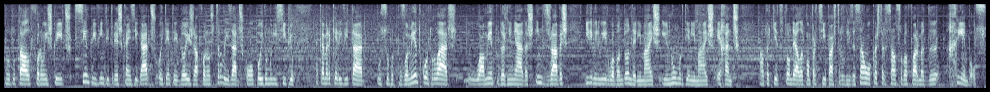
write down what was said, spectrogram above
No total foram inscritos 123 cães e gatos, 82 já foram esterilizados com o apoio do município. A Câmara quer evitar o sobrepovoamento, controlar o aumento das ninhadas indesejáveis e diminuir o abandono de animais e o número de animais errantes. A autarquia de Tondela comparticipa a esterilização ou castração sob a forma de reembolso.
